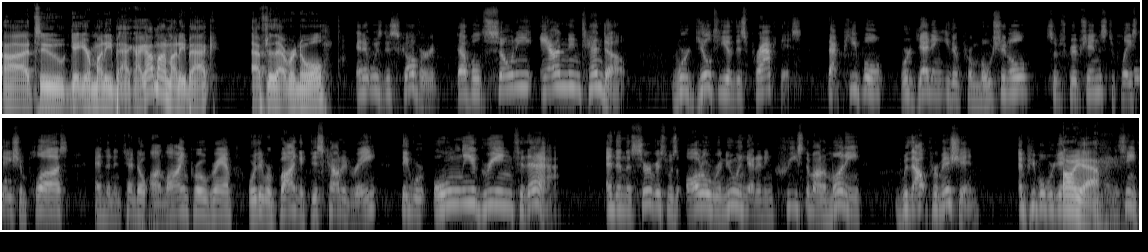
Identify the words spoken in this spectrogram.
uh, to get your money back. I got my money back after that renewal. and it was discovered that both Sony and Nintendo were guilty of this practice. That people were getting either promotional subscriptions to PlayStation Plus and the Nintendo Online program, or they were buying a discounted rate. They were only agreeing to that. And then the service was auto renewing at an increased amount of money without permission. And people were getting Oh, yeah. behind the scenes.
